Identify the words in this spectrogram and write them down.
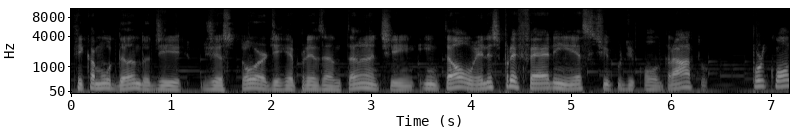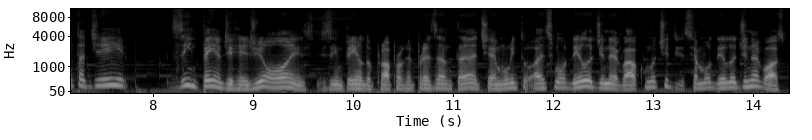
fica mudando de gestor, de representante. Então, eles preferem esse tipo de contrato por conta de desempenho de regiões, desempenho do próprio representante. É muito esse modelo de negócio, como eu te disse, é modelo de negócio.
